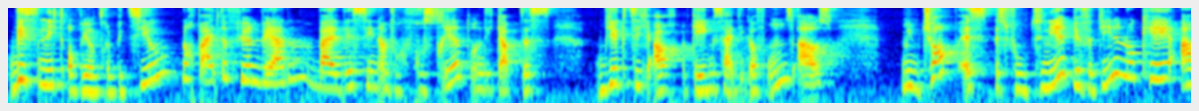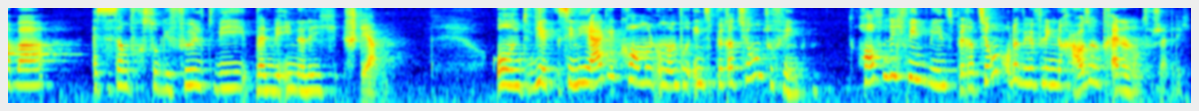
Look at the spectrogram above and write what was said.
wissen nicht, ob wir unsere Beziehung noch weiterführen werden, weil wir sind einfach frustriert und ich glaube, das wirkt sich auch gegenseitig auf uns aus. Mit dem Job, es, es funktioniert, wir verdienen okay, aber es ist einfach so gefühlt, wie wenn wir innerlich sterben. Und wir sind hergekommen, um einfach Inspiration zu finden. Hoffentlich finden wir Inspiration oder wir fliegen nach Hause und trennen uns wahrscheinlich.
